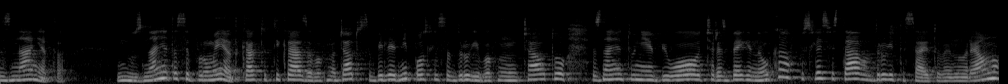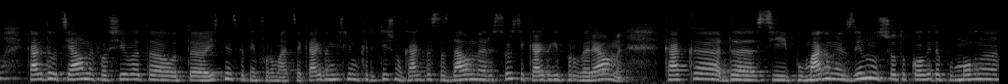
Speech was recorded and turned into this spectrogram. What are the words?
знанията. Но знанията се променят, както ти каза. В началото са били едни, после са други. В началото знанието ни е било чрез БГ наука, а в последствие става в другите сайтове. Но реално как да отсяваме фалшивата от а, истинската информация, как да мислим критично, как да създаваме ресурси, как да ги проверяваме, как а, да си помагаме взаимно, защото COVID да помогна,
